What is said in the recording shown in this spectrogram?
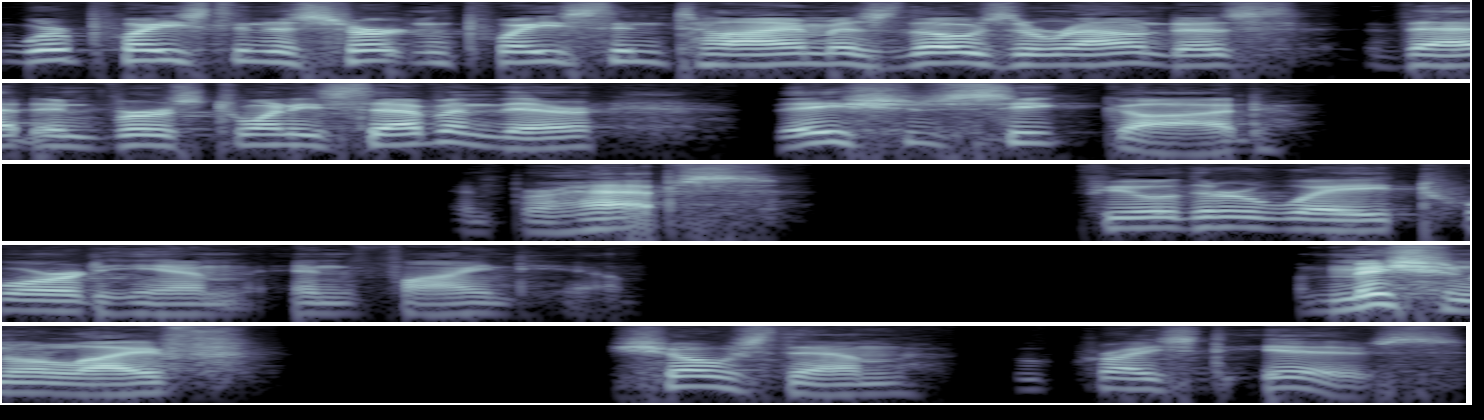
we're placed in a certain place in time as those around us that in verse 27 there, they should seek God and perhaps feel their way toward Him and find Him. A missional life shows them who Christ is.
